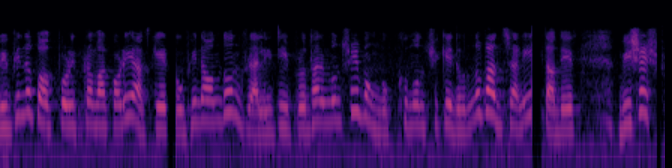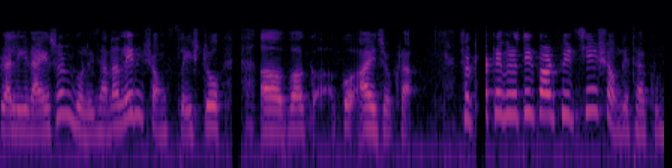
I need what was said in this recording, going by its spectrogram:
বিভিন্ন পথ পরিক্রমা করে আজকের অভিনন্দন র্যালিটি প্রধানমন্ত্রী এবং মুখ্যমন্ত্রীকে ধন্যবাদ জানিয়ে তাদের বিশেষ র্যালির আয়োজন বলে জানালেন সংশ্লিষ্ট আয়োজকরা। ছোট্ট একটা বিরতির পর ফিরছি, সঙ্গে থাকুন।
